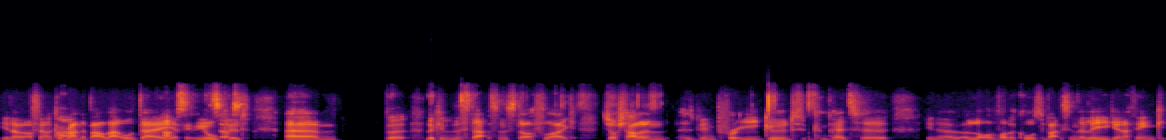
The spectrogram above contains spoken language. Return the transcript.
you know, I think I could Ah, rant about that all day. I think we all could. Um, but looking at the stats and stuff, like Josh Allen has been pretty good compared to you know a lot of other quarterbacks in the league, and I think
